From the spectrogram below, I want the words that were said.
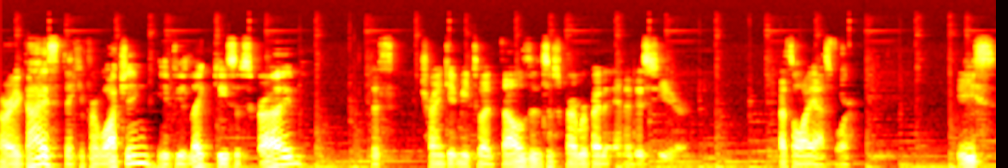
Alright guys, thank you for watching. If you'd like, please subscribe. Let's try and get me to a thousand subscriber by the end of this year. That's all I ask for. Peace.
